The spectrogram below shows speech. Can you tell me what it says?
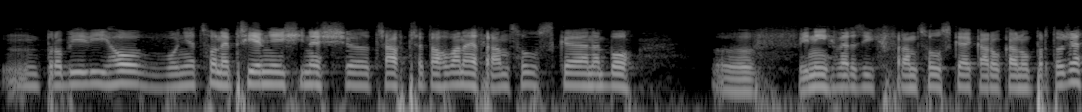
mm, pro bílýho o něco nepříjemnější než eh, třeba v přetahované francouzské nebo eh, v jiných verzích francouzské karokanu, protože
